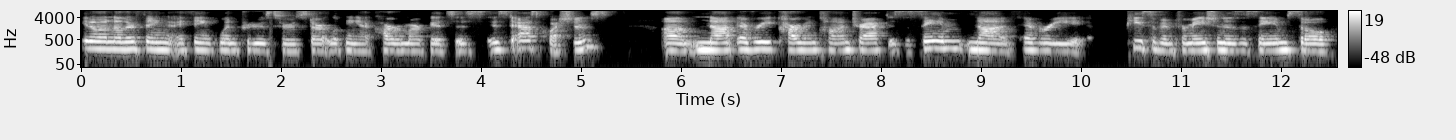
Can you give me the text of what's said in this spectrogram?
You know, another thing I think when producers start looking at carbon markets is, is to ask questions. Um, not every carbon contract is the same, not every piece of information is the same. So,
